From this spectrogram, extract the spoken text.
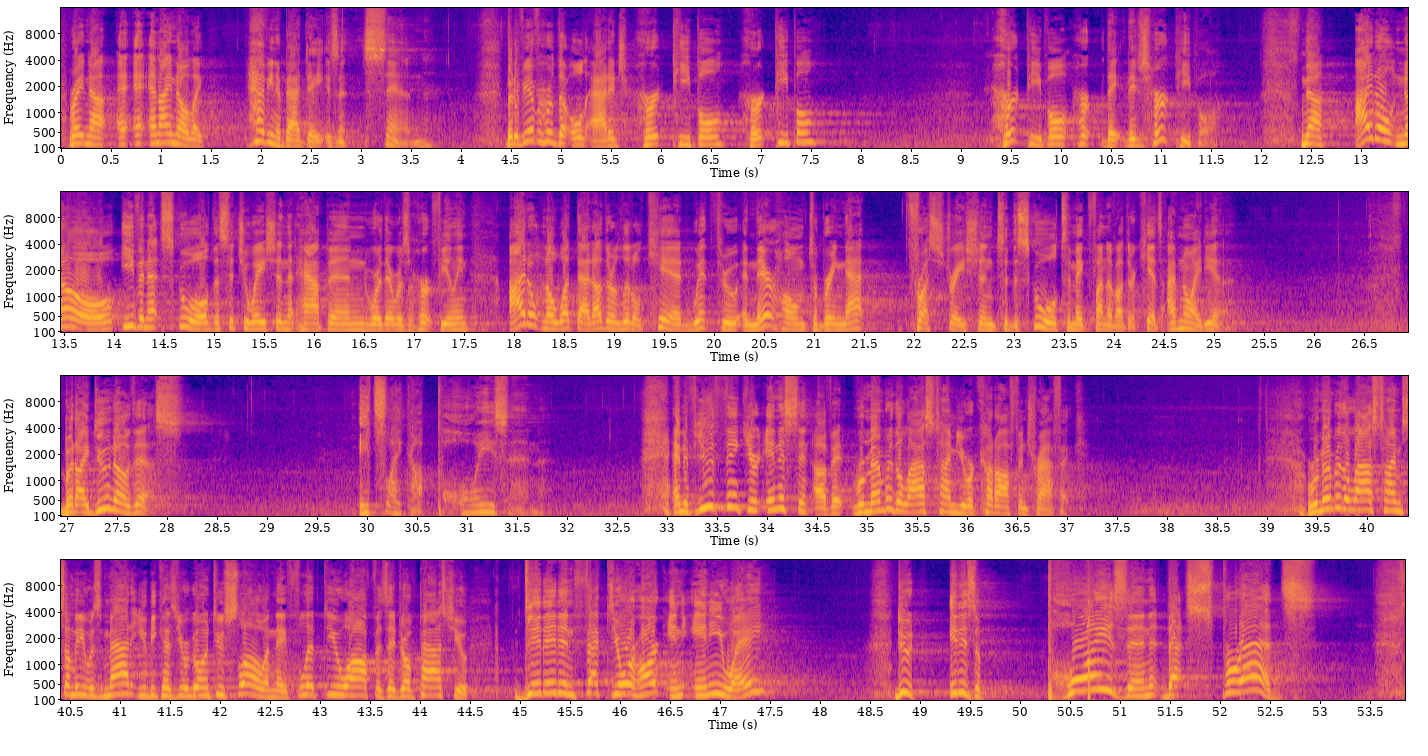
Right now, and I know like having a bad day isn't sin, but have you ever heard the old adage, hurt people hurt people? Hurt people, hurt, they, they just hurt people. Now, I don't know, even at school, the situation that happened where there was a hurt feeling. I don't know what that other little kid went through in their home to bring that frustration to the school to make fun of other kids. I have no idea. But I do know this it's like a poison. And if you think you're innocent of it, remember the last time you were cut off in traffic. Remember the last time somebody was mad at you because you were going too slow and they flipped you off as they drove past you. Did it infect your heart in any way? Dude, it is a poison that spreads.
